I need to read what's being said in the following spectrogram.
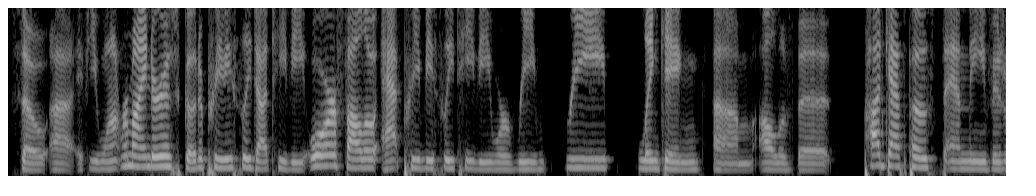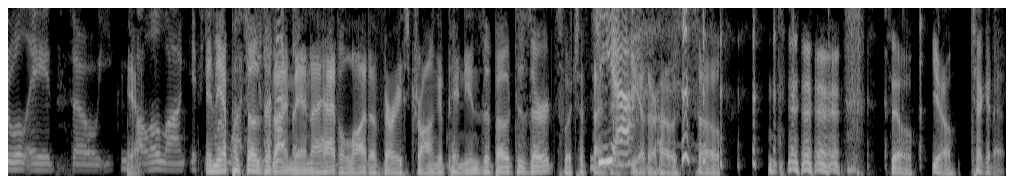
So uh, if you want reminders, go to previously.tv or follow at previously TV. We're re re linking um, all of the podcast posts and the visual aids so you can Yeah. follow along if you In the episodes that I'm in, I had a lot of very strong opinions about desserts, which offended Yeah. the other hosts. So, so you know, check it out.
